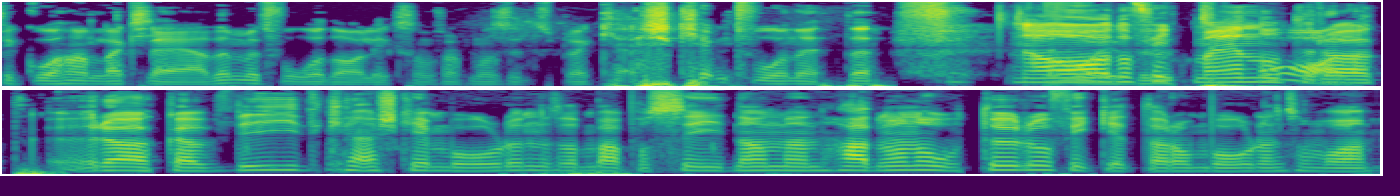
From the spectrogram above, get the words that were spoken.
Fick gå och handla kläder med två dagar liksom för att man sitter och spelar cash game två nätter. Ja, då fick man ändå inte rök, röka vid cash game-borden utan bara på sidan. Men hade man otur och fick ett av de borden som var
